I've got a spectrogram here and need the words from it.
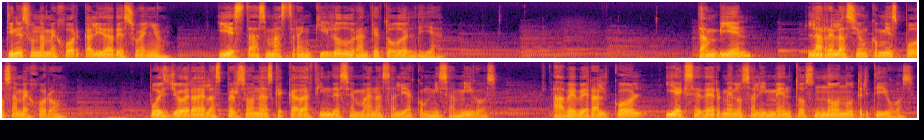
tienes una mejor calidad de sueño y estás más tranquilo durante todo el día. También la relación con mi esposa mejoró, pues yo era de las personas que cada fin de semana salía con mis amigos a beber alcohol y excederme en los alimentos no nutritivos.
